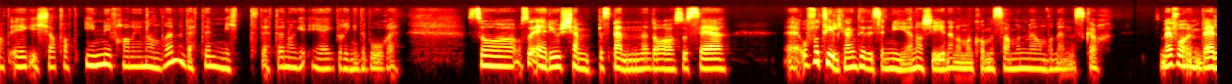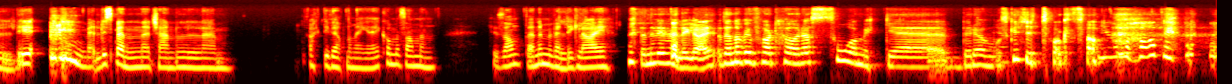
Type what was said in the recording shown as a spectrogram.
At jeg ikke har tatt inn ifra noen andre, men dette er mitt. Dette er noe jeg bringer til bordet. Så, så er det jo kjempespennende da å se eh, Å få tilgang til disse nye energiene når man kommer sammen med andre mennesker. Så vi får en veldig, veldig spennende channel eh, aktivert når meg og deg kommer sammen. Den är vi väldigt glada i. Den är vi väldigt glada i. Och den har vi fått höra så mycket beröm och skryt också. Ja,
